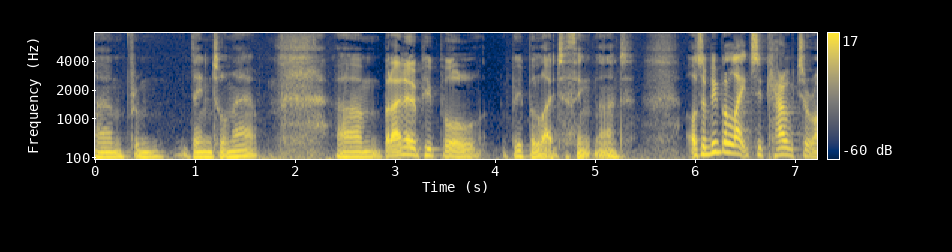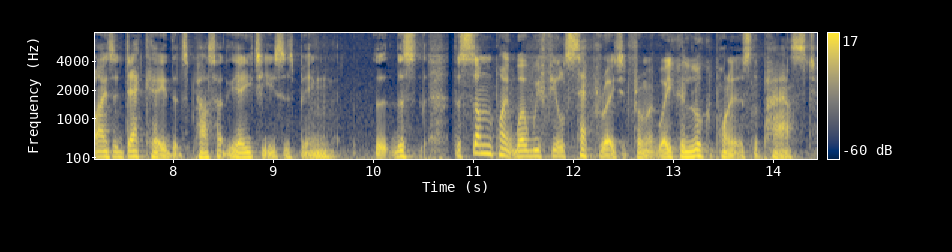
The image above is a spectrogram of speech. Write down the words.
um, from then till now. Um, but I know people people like to think that. Also, people like to characterize a decade that's passed out the 80s as being there's, some point where we feel separated from it, where you can look upon it as the past.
